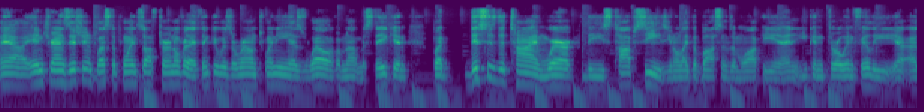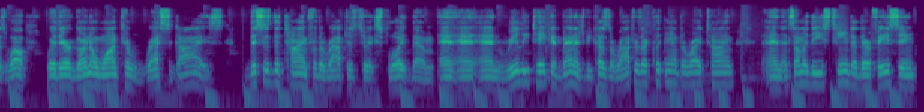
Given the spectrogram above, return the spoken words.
uh, in transition plus the points off turnover. I think it was around 20 as well, if I'm not mistaken. But this is the time where these top seeds, you know, like the Boston's and Milwaukee, and you can throw in Philly as well, where they're going to want to rest guys. This is the time for the Raptors to exploit them and, and, and really take advantage because the Raptors are clicking at the right time. And, and some of these teams that they're facing,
